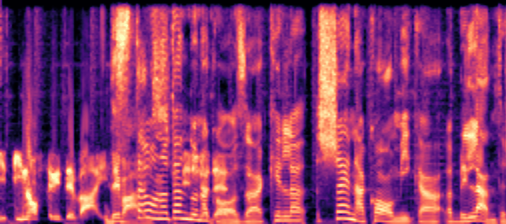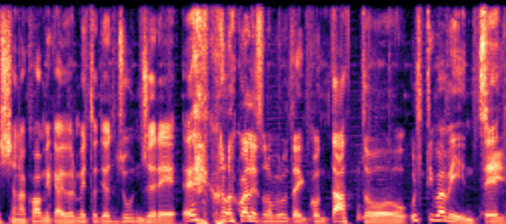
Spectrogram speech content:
i, i nostri device. Device. Stavo notando una Adesso. cosa, che la scena comica, la brillante scena comica, mi permetto di aggiungere, eh, con la quale sono venuta in contatto ultimamente, Sì.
